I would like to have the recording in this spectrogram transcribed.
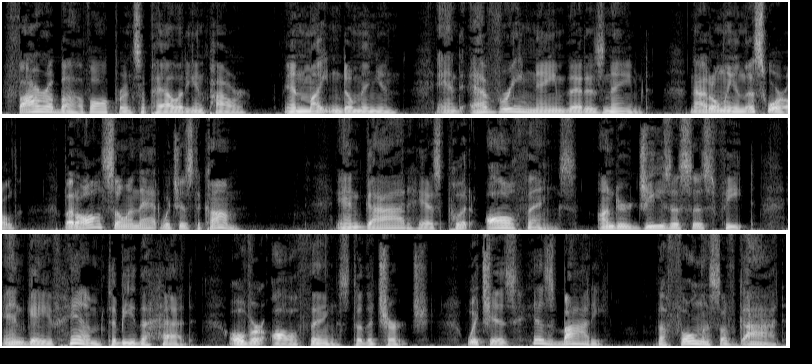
Far above all principality and power, and might and dominion, and every name that is named, not only in this world, but also in that which is to come. And God has put all things under Jesus' feet, and gave him to be the head over all things to the church, which is his body, the fullness of God,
